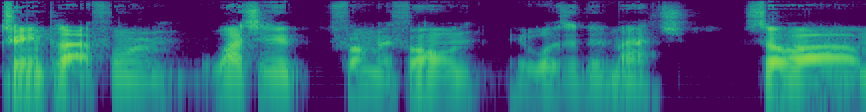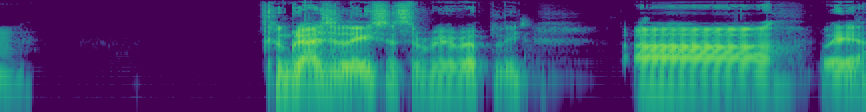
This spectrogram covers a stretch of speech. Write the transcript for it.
train platform, watching it from my phone, it was a good match. So um, congratulations to Rhea Ripley. Uh, but yeah,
